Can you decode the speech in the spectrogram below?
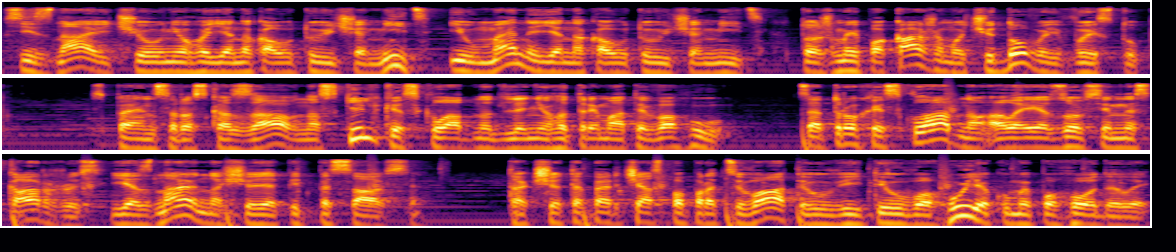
Всі знають, що у нього є нокаутуюча міць, і у мене є нокаутуюча міць. Тож ми покажемо чудовий виступ. Спенс розказав, наскільки складно для нього тримати вагу. Це трохи складно, але я зовсім не скаржусь, я знаю, на що я підписався. Так що тепер час попрацювати, увійти у вагу, яку ми погодили.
